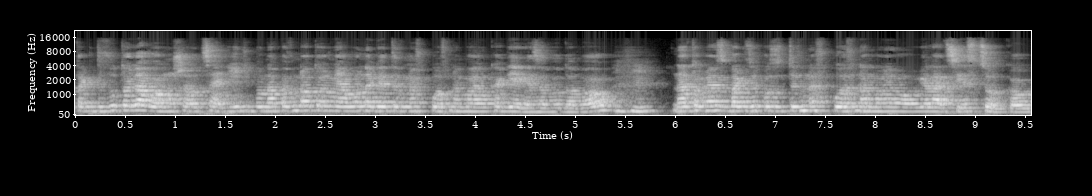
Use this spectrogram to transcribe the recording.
tak dwutorowo muszę ocenić, bo na pewno to miało negatywny wpływ na moją karierę zawodową, mhm. natomiast bardzo pozytywny wpływ na moją relację z córką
